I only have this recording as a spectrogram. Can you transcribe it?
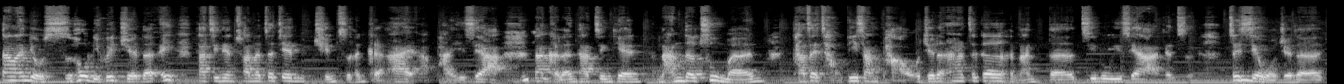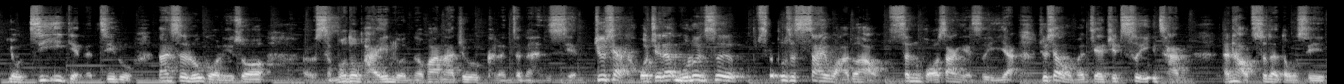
当然有时候你会觉得，哎，他今天穿的这件裙子很可爱啊，拍一下。那可能他今天难得出门，他在草地上跑，我觉得啊，这个很难得记录一下这样子。这些我觉得有记忆点的记录，但是如如果你说呃什么都拍一轮的话，那就可能真的很险。就像我觉得无论是是不是晒娃都好，生活上也是一样。就像我们今天去吃一餐很好吃的东西，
